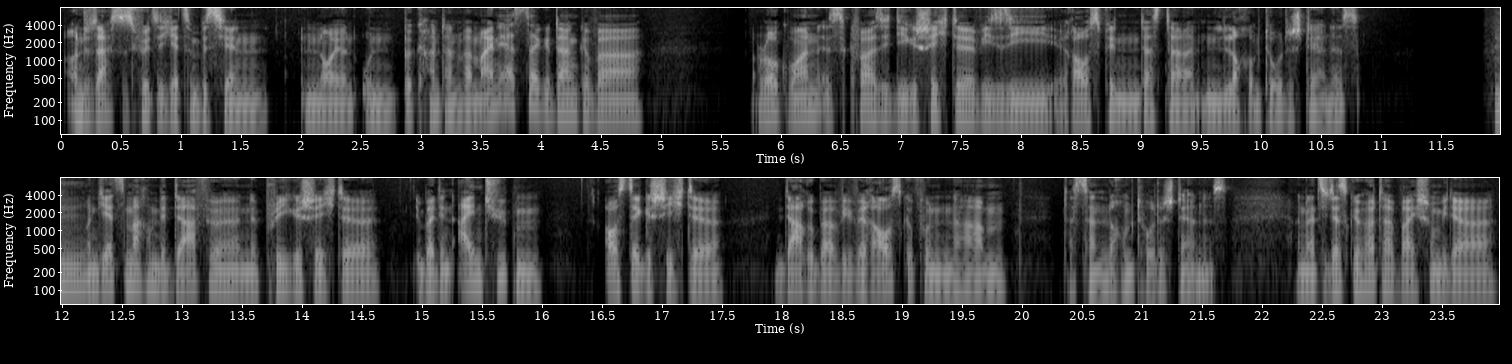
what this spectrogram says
Und du sagst, es fühlt sich jetzt ein bisschen neu und unbekannt an, weil mein erster Gedanke war, Rogue One ist quasi die Geschichte, wie sie rausfinden, dass da ein Loch im Todesstern ist. Mhm. Und jetzt machen wir dafür eine Pre-Geschichte über den einen Typen aus der Geschichte, darüber, wie wir rausgefunden haben, dass da ein Loch im Todesstern ist. Und als ich das gehört habe, war ich schon wieder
